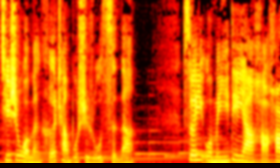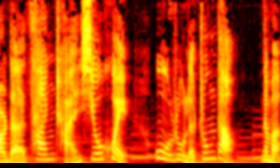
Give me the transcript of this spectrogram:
其实我们何尝不是如此呢？所以我们一定要好好的参禅修慧，悟入了中道，那么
